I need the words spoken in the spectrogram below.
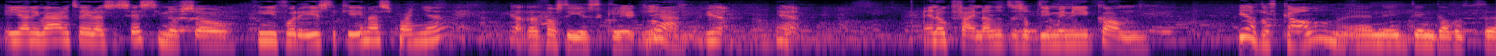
in januari 2016 of zo. Ging je voor de eerste keer naar Spanje. Ja, dat was de eerste keer. klopt. Ja. Ja. Ja. En ook fijn dat het dus op die manier kan. ja, dat kan. En ik denk dat het, eh,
